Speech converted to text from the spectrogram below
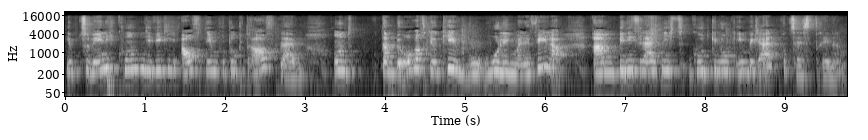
ich habe zu wenig Kunden, die wirklich auf dem Produkt draufbleiben. Und dann beobachte ich, okay, wo, wo liegen meine Fehler? Ähm, bin ich vielleicht nicht gut genug im Begleitprozess drinnen?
